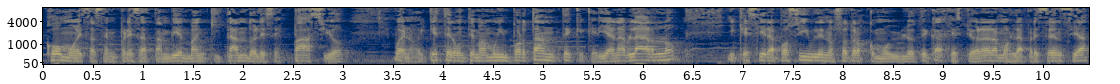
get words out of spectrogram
cómo esas empresas también van quitándoles espacio. Bueno, y que este era un tema muy importante, que querían hablarlo y que si era posible nosotros como biblioteca gestionáramos la presencia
